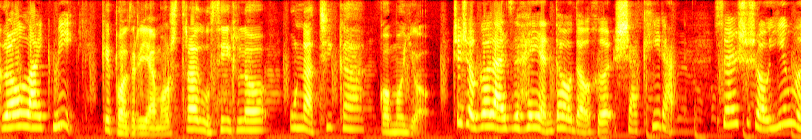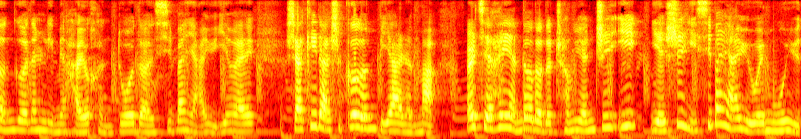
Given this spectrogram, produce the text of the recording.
Girl Like Me，que podríamos traducirlo una chica como yo. 这首歌来自黑眼豆豆和 Shakira。虽然是首英文歌，但是里面还有很多的西班牙语，因为 Shakira 是哥伦比亚人嘛，而且黑眼豆豆的成员之一也是以西班牙语为母语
